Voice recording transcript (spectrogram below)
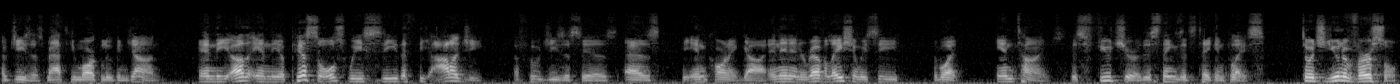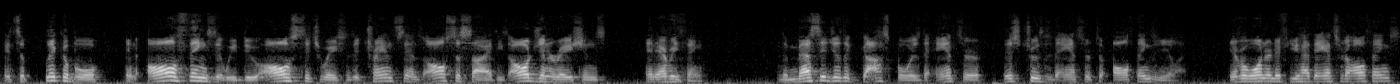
of Jesus Matthew, Mark, Luke, and John. In the, other, in the epistles, we see the theology of who Jesus is as the incarnate God. And then in Revelation, we see the what? End times, this future, this things that's taking place. So it's universal. It's applicable in all things that we do, all situations. It transcends all societies, all generations, and everything. The message of the gospel is the answer, this truth is the answer to all things in your life. You ever wondered if you had the answer to all things?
